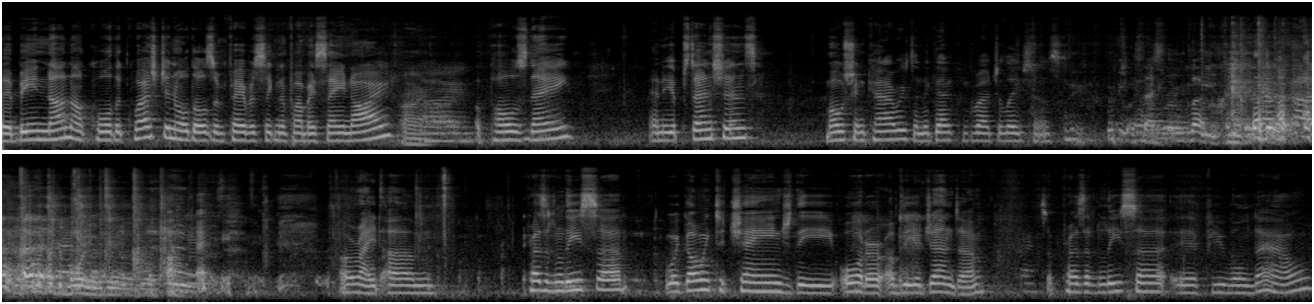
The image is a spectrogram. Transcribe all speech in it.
There being none, I'll call the question. All those in favor signify by saying aye. Aye. Opposed, nay. Any abstentions? Motion carries, and again, congratulations. Okay. All right, um, President Lisa, we're going to change the order of the agenda. So President Lisa, if you will now,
